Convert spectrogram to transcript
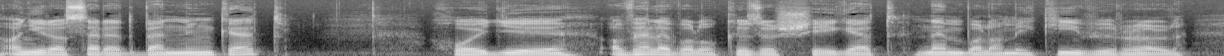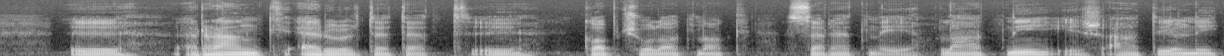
annyira szeret bennünket, hogy a vele való közösséget nem valami kívülről ránk erőltetett kapcsolatnak szeretné látni és átélni,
